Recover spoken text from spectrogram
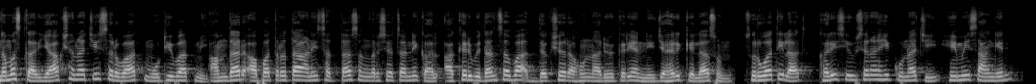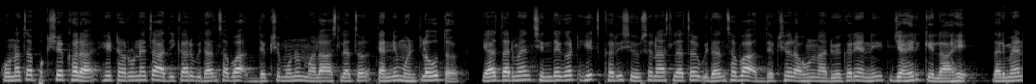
नमस्कार या क्षणाची सर्वात मोठी बातमी. आमदार अपात्रता आणि सत्ता संघर्षाचा निकाल अखेर विधानसभा अध्यक्ष राहुल नार्वेकर यांनी जाहीर केला असून सुरुवातीलाच खरी शिवसेना ही कुणाची हे मी सांगेन कोणाचा पक्ष खरा हे ठरवण्याचा अधिकार विधानसभा अध्यक्ष म्हणून मला असल्याचं त्यांनी म्हटलं होतं. याच दरम्यान शिंदेगट हीच खरी शिवसेना असल्याचं विधानसभा अध्यक्ष राहुल नार्वेकर यांनी जाहीर केलं आहे. दरम्यान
